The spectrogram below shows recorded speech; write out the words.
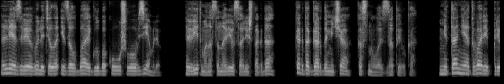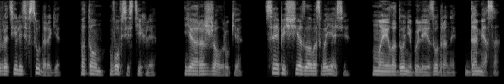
Лезвие вылетело из лба и глубоко ушло в землю. Витман остановился лишь тогда, когда гарда меча коснулась затылка. Метания твари превратились в судороги, потом вовсе стихли. Я разжал руки. Цепь исчезла во свояси. Мои ладони были изодраны до мяса.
